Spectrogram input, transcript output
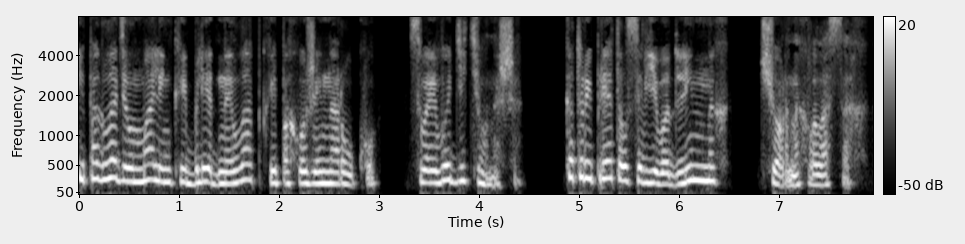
и погладил маленькой бледной лапкой, похожей на руку, своего детеныша, который прятался в его длинных черных волосах.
